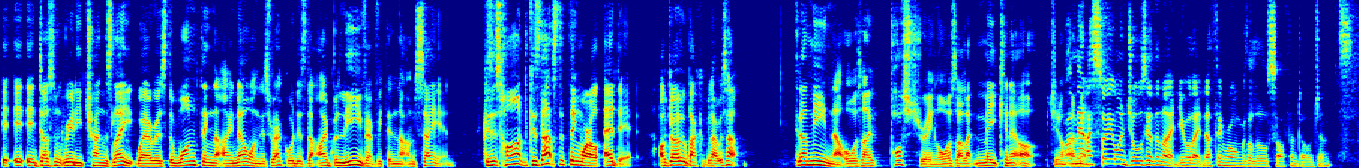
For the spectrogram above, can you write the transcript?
it, it doesn't really translate. Whereas the one thing that I know on this record is that I believe everything that I'm saying. Because it's hard, because that's the thing where I'll edit. I'll go back and be like, was that, did I mean that? Or was I posturing? Or was I like making it up? Do you know Well, what I man, mean? I saw you on Jules the other night. And you were like, nothing wrong with a little self-indulgence.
